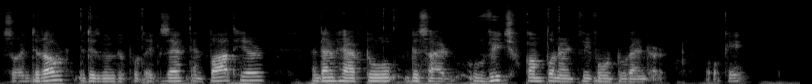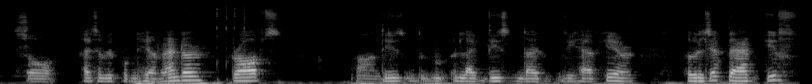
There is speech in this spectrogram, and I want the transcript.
So in the route it is going to put exact and path here and then we have to decide which component we want to render. Okay? So I simply put in here render props uh, these like this that we have here. So we'll check that if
